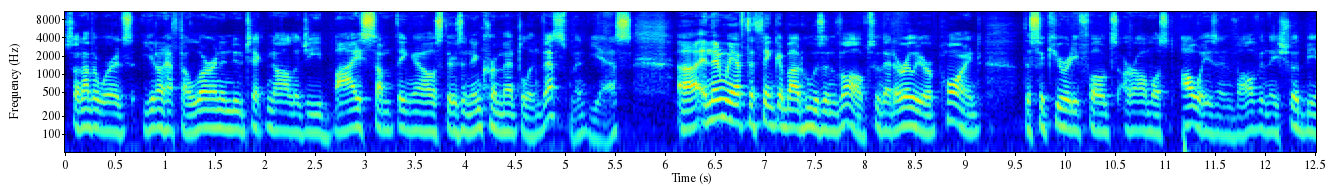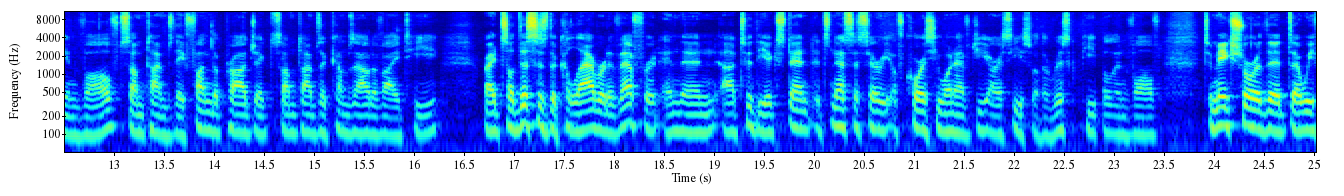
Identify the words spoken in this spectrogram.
So in other words, you don't have to learn a new technology, buy something else, there's an incremental investment, yes. Uh, and then we have to think about who's involved. To that earlier point, the security folks are almost always involved and they should be involved. Sometimes they fund the project, sometimes it comes out of IT right? So this is the collaborative effort, and then uh, to the extent it's necessary, of course, you want to have GRC, so the risk people involved, to make sure that uh, we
